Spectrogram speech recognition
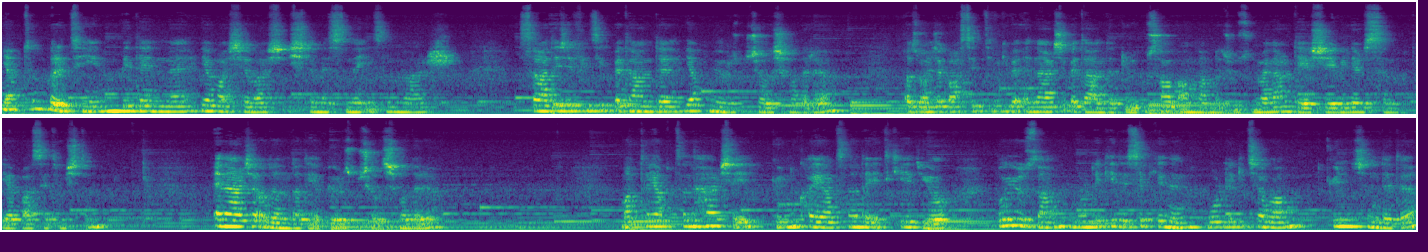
Yaptığın pratiğin bedenine yavaş yavaş işlemesine izin ver. Sadece fizik bedende yapmıyoruz bu çalışmaları. Az önce bahsettiğim gibi enerji bedende duygusal anlamda çözülmeler de yaşayabilirsin diye bahsetmiştim. Enerji alanında da yapıyoruz bu çalışmaları. Matta yaptığın her şey günlük hayatına da etki ediyor. Bu yüzden buradaki disiplinin, buradaki çaban gün içinde de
